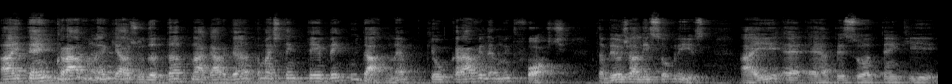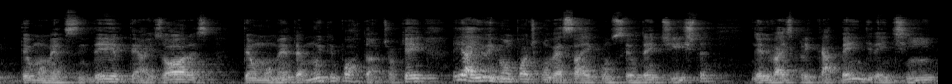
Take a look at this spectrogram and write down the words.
Aí tem o cravo, né, que ajuda tanto na garganta, mas tem que ter bem cuidado, né, porque o cravo ele é muito forte. Também eu já li sobre isso. Aí é, é, a pessoa tem que ter um momento sim dele, tem as horas, tem um momento, é muito importante, ok? E aí o irmão pode conversar aí com o seu dentista, ele vai explicar bem direitinho.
